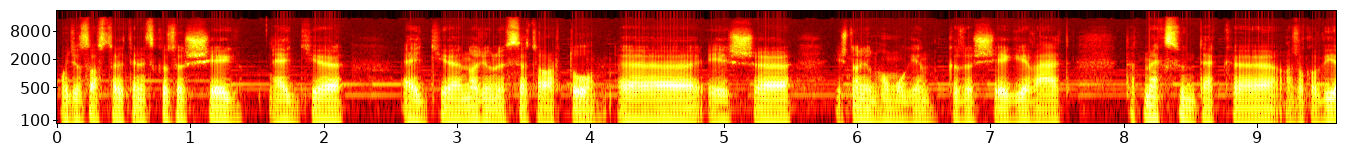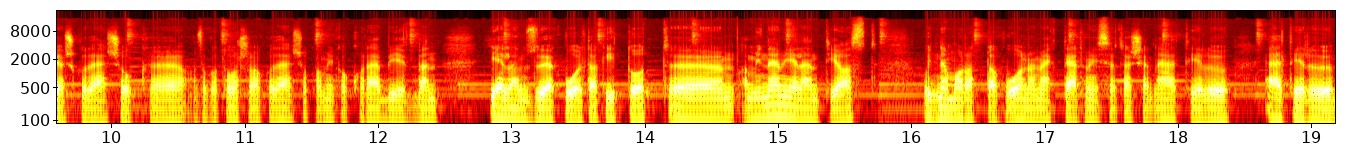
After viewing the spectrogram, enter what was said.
hogy az asztali tenisz közösség egy egy nagyon összetartó és, és nagyon homogén közösségé vált. Tehát megszűntek azok a viaskodások, azok a torsalkodások, amik a korábbi évben jellemzőek voltak itt-ott, ami nem jelenti azt, hogy nem maradtak volna meg természetesen eltérő, eltérő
